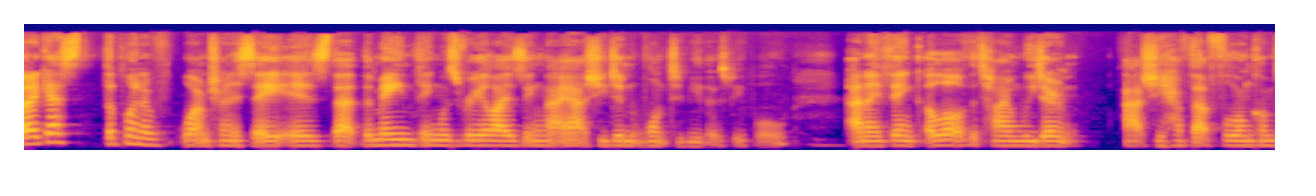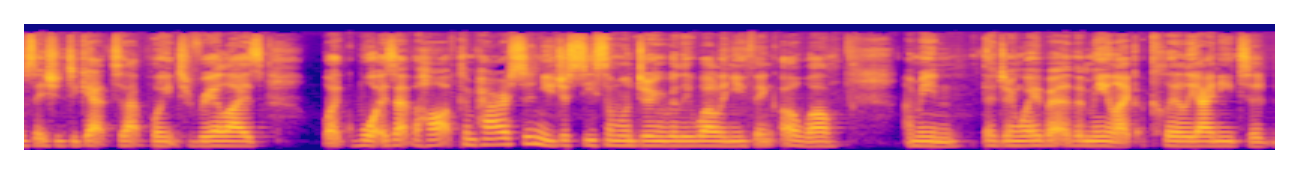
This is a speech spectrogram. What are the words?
But I guess the point of what I'm trying to say is that the main thing was realizing that I actually didn't want to be those people. And I think a lot of the time we don't actually have that full on conversation to get to that point to realize like what is at the heart of comparison. You just see someone doing really well and you think oh well i mean they're doing way better than me. Like clearly i need to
